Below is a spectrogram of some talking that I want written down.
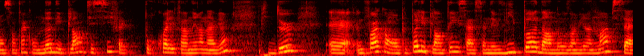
on s'entend qu'on a des plantes ici, fait pourquoi les faire venir en avion? Puis deux, euh, une fois qu'on peut pas les planter, ça, ça ne vit pas dans nos environnements, puis ça...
